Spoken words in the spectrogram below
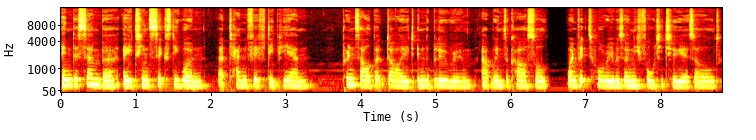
In December 1861 at 10:50 p.m., Prince Albert died in the Blue Room at Windsor Castle when Victoria was only 42 years old.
